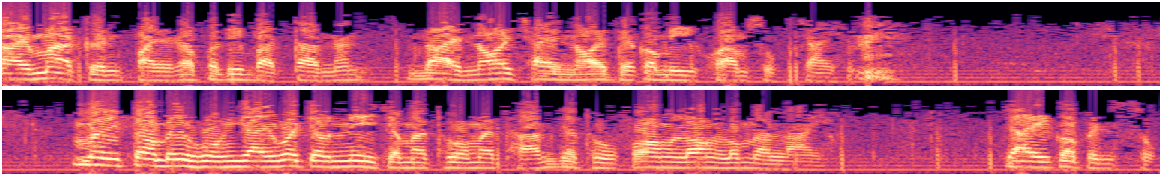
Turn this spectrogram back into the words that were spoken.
กายมากเกินไปเราปฏิบัติตามนั้น ได้น้อยใช้น้อยแต่ก็มีความสุขใจ ไม่ต้องไปห่วงใยว่าเจ้าหนี้จะมาทวงมาถามจะถูกฟ้องร้องล้มละลาย ใจก็เป็นสุข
